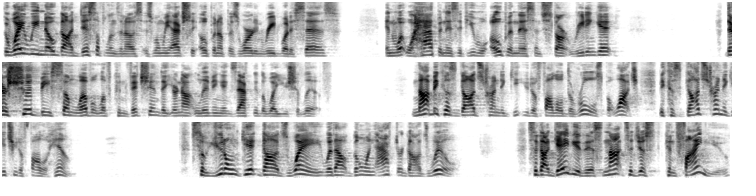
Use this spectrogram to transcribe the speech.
the way we know God disciplines in us is when we actually open up His Word and read what it says. And what will happen is if you will open this and start reading it, there should be some level of conviction that you're not living exactly the way you should live. Not because God's trying to get you to follow the rules, but watch, because God's trying to get you to follow Him. So you don't get God's way without going after God's will. So God gave you this not to just confine you.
